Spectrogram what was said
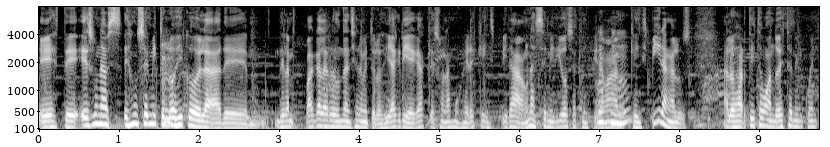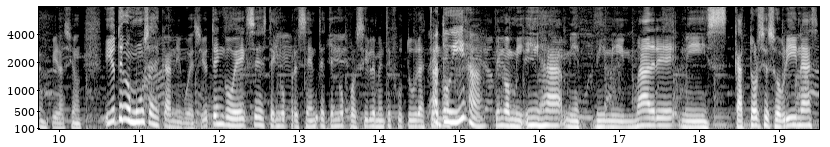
Este, es, una, es un ser mitológico de la, de, de la, valga la redundancia, de la mitología griega, que son las mujeres que inspiraban, unas semidiosas que, inspiraban a lo- Ujú. que inspiran a los, a los artistas cuando éste no encuentra inspiración. Y yo tengo musas de carne y hueso. Yo tengo exes, tengo presentes, tengo posiblemente futuras. A Tengo, tu hija. tengo mi hija, mi, mi- mi madre, mis 14 sobrinas.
